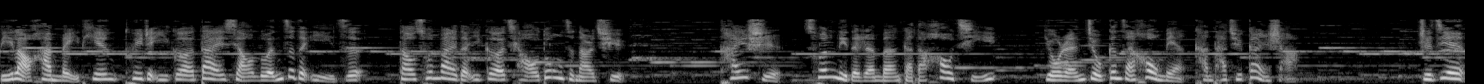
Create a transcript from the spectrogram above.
李老汉每天推着一个带小轮子的椅子，到村外的一个桥洞子那儿去。开始，村里的人们感到好奇，有人就跟在后面看他去干啥。只见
